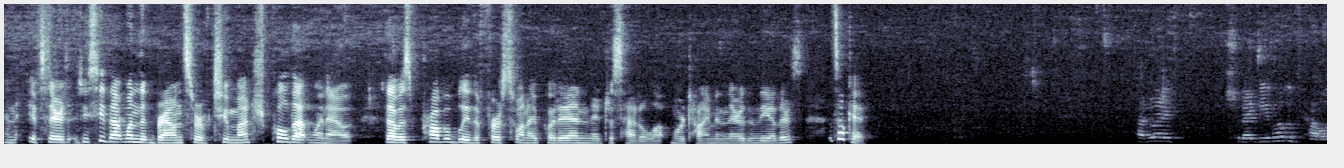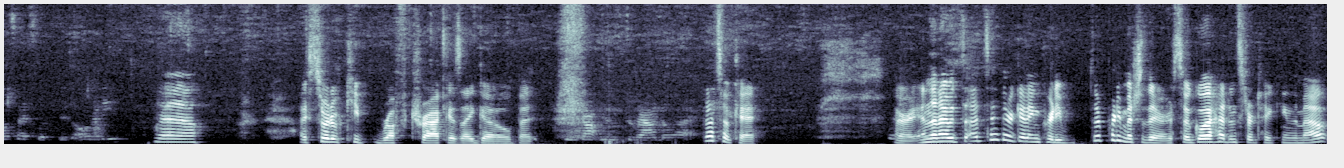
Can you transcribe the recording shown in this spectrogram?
And if there's, do you see that one that browned sort of too much? Pull that one out. That was probably the first one I put in. It just had a lot more time in there than the others. It's okay. Yeah. I sort of keep rough track as I go, but. got moved around That's okay. All right, and then I would I'd say they're getting pretty they're pretty much there. So go ahead and start taking them out.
